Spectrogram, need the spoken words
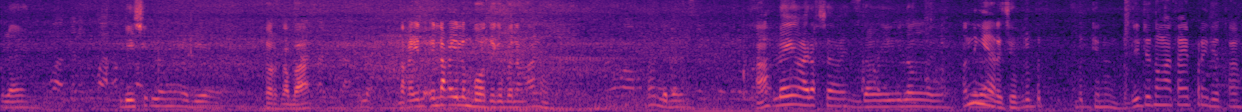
Wala. Basic lang yung idea. Sure ka ba? Wala. Nakail eh, nakailang bote ka ba ng ano? Ah, wala lang. Ha? Wala yung alak sa akin. Hanggang ilang ano. Ano nangyari sa'yo? Ba't, ba't ganun? Dito na nga tayo pre, dito tayo.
